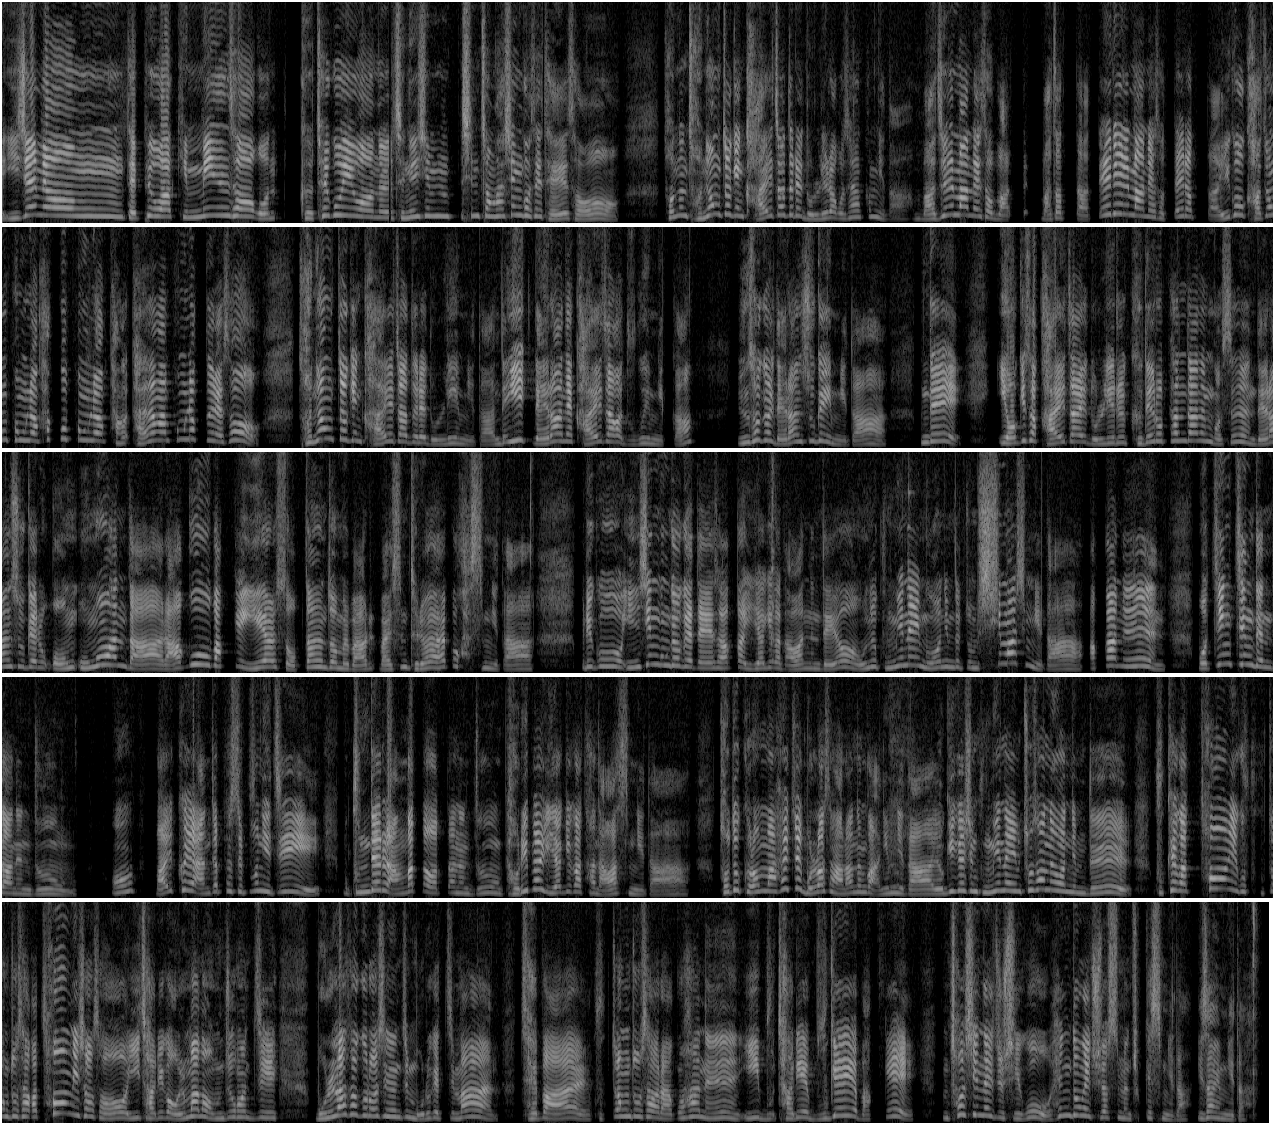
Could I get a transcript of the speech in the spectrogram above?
이재명 대표와 김민석 원, 그 최고위원을 증인 심, 신청하신 것에 대해서 저는 전형적인 가해자들의 논리라고 생각합니다. 맞을 만해서 맞, 맞았다, 때릴 만해서 때렸다. 이거 가정폭력, 학교폭력, 다, 다양한 폭력들에서 전형적인 가해자들의 논리입니다. 근데 이 내란의 가해자가 누구입니까? 윤석열 내란 수괴입니다. 근데 여기서 가해자의 논리를 그대로 편다는 것은 내란 수괴를 옹- 옹호한다라고밖에 이해할 수 없다는 점을 말, 말씀드려야 할 것 같습니다. 그리고 인신 공격에 대해서 아까 이야기가 나왔는데요. 오늘 국민의힘 의원님들 좀 심하십니다. 아까는 뭐 찡찡댄다는 둥, 어? 마이크에 안 잡혔을 뿐이지 뭐 군대를 안 갔다 왔다는 둥 별의별 이야기가 다 나왔습니다. 저도 그런 말 할 줄 몰라서 안 하는 거 아닙니다. 여기 계신 국민의힘 초선 의원님들 국회가 처음이고 국정조사가 처음이셔서 이 자리가 얼마나 엄중한지 몰라서 그러시는지 모르겠지만 제발 국정조사라고 하는 이 무- 자리의 무게에 맞게 좀 처신해 주시고 행동해 주셨으면 좋겠습니다. 이상입니다.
